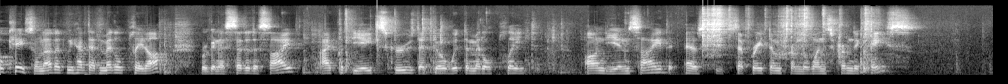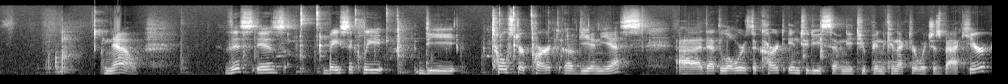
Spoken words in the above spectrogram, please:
Okay, so now that we have that metal plate off, we're to set it aside. I put the eight screws that go with the metal plate on the inside as to separate them from the ones from the case. Now, this is basically the toaster part of the NES uh, that lowers the cart into the 72 pin connector which is back here.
